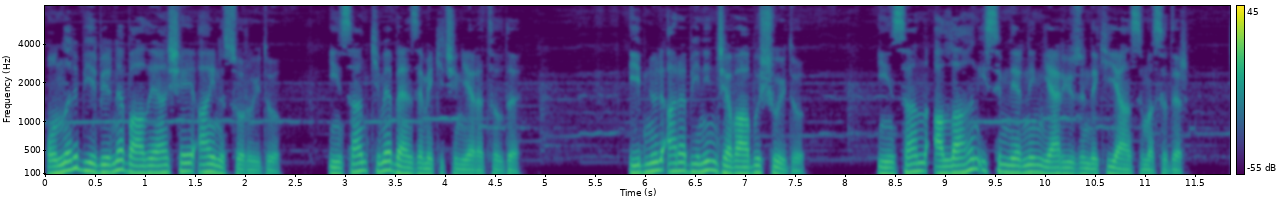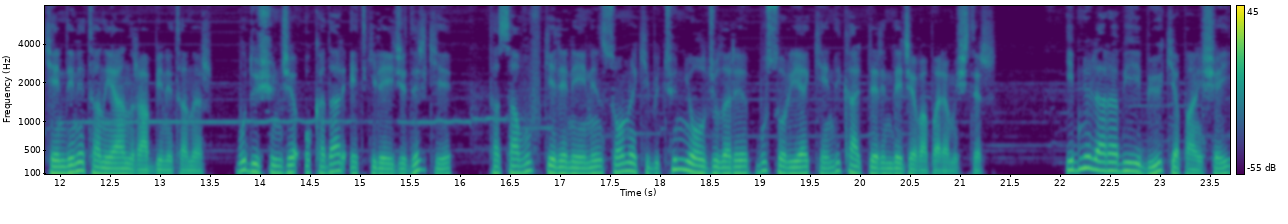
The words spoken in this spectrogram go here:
Onları birbirine bağlayan şey aynı soruydu. İnsan kime benzemek için yaratıldı? İbnül Arabi'nin cevabı şuydu. İnsan Allah'ın isimlerinin yeryüzündeki yansımasıdır. Kendini tanıyan Rabbini tanır. Bu düşünce o kadar etkileyicidir ki, tasavvuf geleneğinin sonraki bütün yolcuları bu soruya kendi kalplerinde cevap aramıştır. İbnül Arabi'yi büyük yapan şey,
